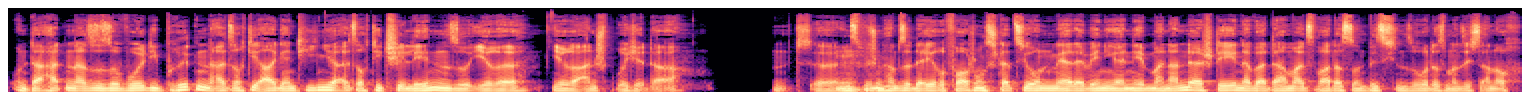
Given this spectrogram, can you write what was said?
Und da hatten also sowohl die Briten als auch die Argentinier als auch die Chilenen so ihre, ihre Ansprüche da. Und äh, inzwischen mhm. haben sie da ihre Forschungsstationen mehr oder weniger nebeneinander stehen, aber damals war das so ein bisschen so, dass man sich dann auch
